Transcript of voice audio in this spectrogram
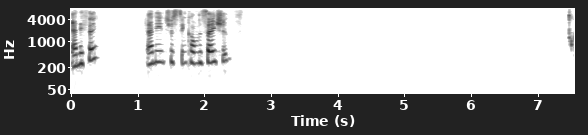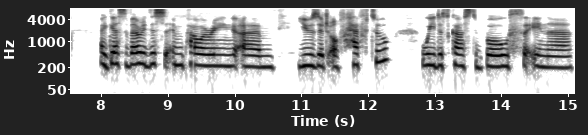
Anything? Any interesting conversations? I guess very disempowering um, usage of have to. We discussed both in, a,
